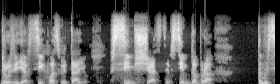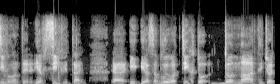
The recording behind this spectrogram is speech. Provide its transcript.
Друзі, я всіх вас вітаю, всім щастя, всім добра. Та ми всі волонтери, я всіх вітаю. Е, і, і особливо ті, хто донатить от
